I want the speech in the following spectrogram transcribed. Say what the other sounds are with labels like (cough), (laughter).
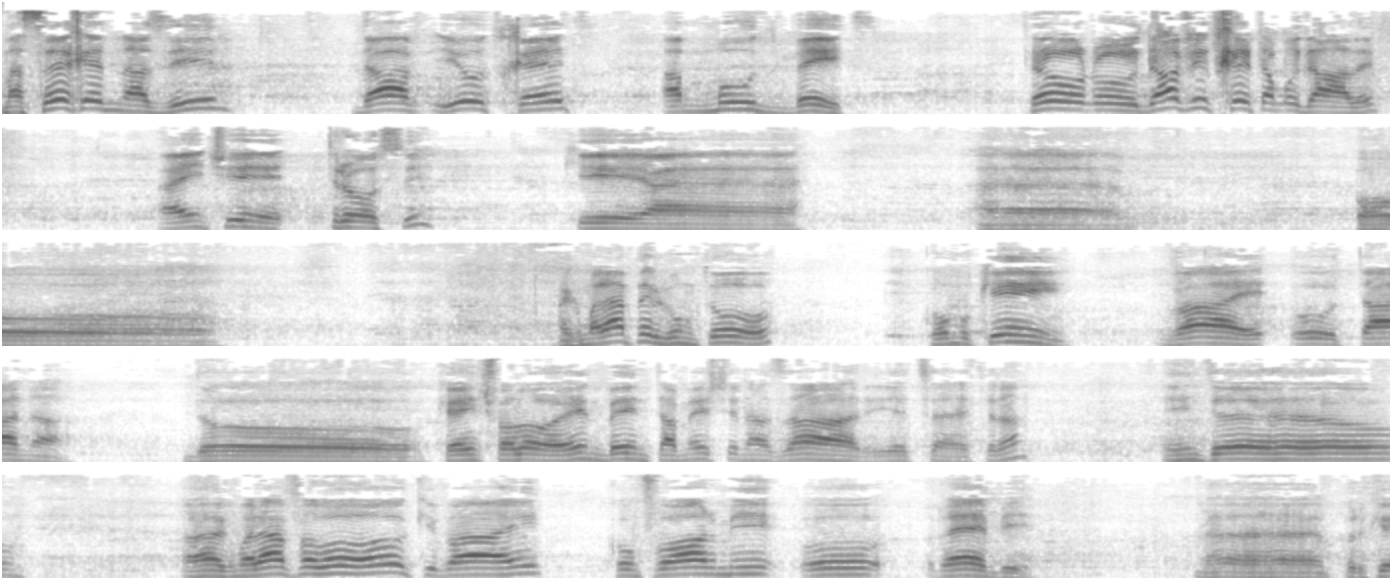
Masechet Nazir, Dav Yud Chet Amud Beit. Então, no Dav Yud Chet Amud Aleph, a gente trouxe que uh, uh, o... a perguntou como quem vai o Tana do que a gente falou, En Ben Tamesh Nazar e etc. Então, a Gemara falou que vai conforme o Rebbe. Uh, porque,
